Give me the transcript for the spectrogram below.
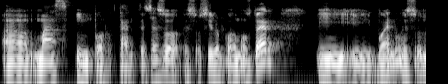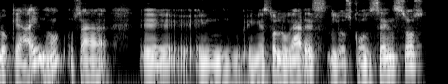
ah, más importantes. Eso, eso sí lo podemos ver y, bueno, eso es lo que hay, ¿no? O sea, eh, en, en, estos lugares los consensos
